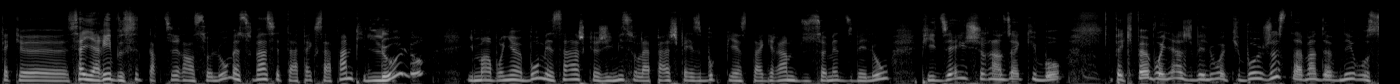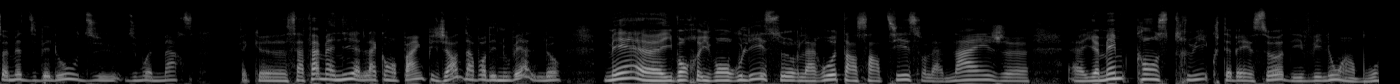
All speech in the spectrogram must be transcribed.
Fait que ça y arrive aussi de partir en solo, mais souvent c'est avec sa femme. Puis là, là, il m'a envoyé un beau message que j'ai mis sur la page Facebook puis Instagram du Sommet du vélo. Puis il dit je suis rendu à Cuba. Fait qu'il fait un voyage vélo à Cuba juste avant de venir au Sommet du vélo du mois de mars. Fait que sa femme Annie, elle l'accompagne, puis j'ai hâte d'avoir des nouvelles, là. Mais euh, ils, vont, ils vont rouler sur la route, en sentier, sur la neige. Euh, euh, il a même construit, écoutez bien ça, des vélos en bois.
